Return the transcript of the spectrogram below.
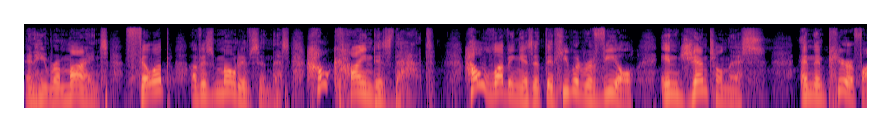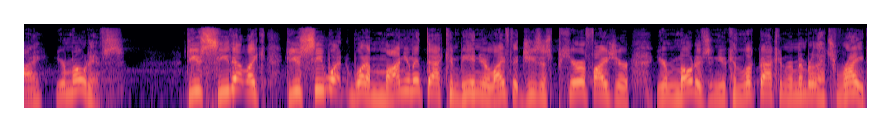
and he reminds Philip of his motives in this. How kind is that? How loving is it that he would reveal in gentleness and then purify your motives? Do you see that? Like, do you see what, what a monument that can be in your life that Jesus purifies your, your motives and you can look back and remember that's right.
